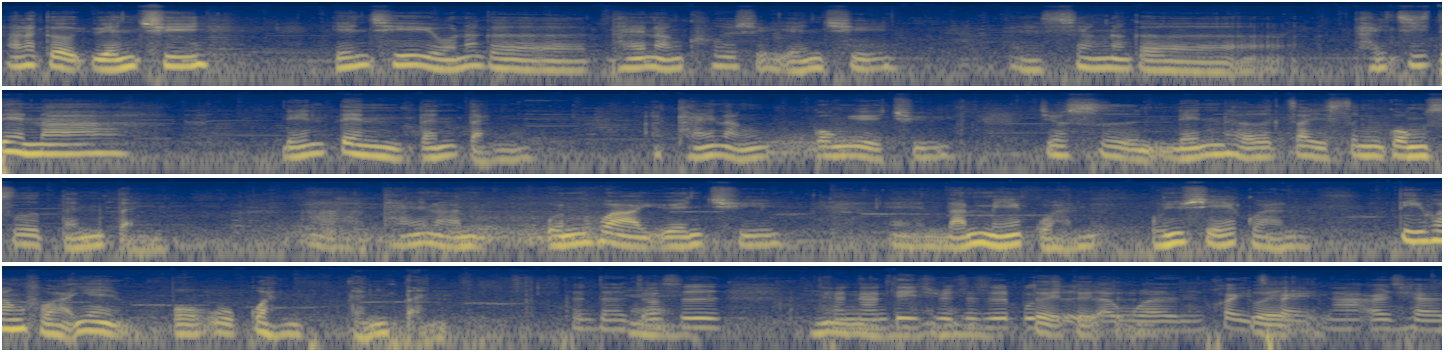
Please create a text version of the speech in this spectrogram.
啊，那个园区，园区有那个台南科学园区，嗯，像那个台积电啦、联电等等，啊，台南工业区就是联合再生公司等等，啊，台南文化园区，嗯，南美馆、文学馆、地方法院、博物馆等等。真的就是台南地区，就是不止人文荟萃，那而且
